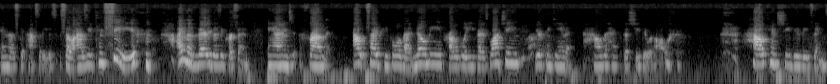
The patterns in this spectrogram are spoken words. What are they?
in those capacities. So as you can see, I'm a very busy person. And from outside people that know me, probably you guys watching, you're thinking, how the heck does she do it all? how can she do these things?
